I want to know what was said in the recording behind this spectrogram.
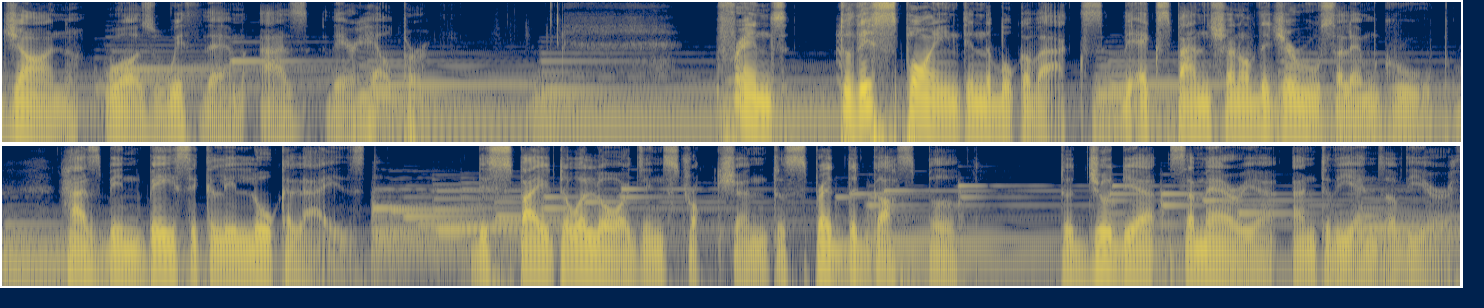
John was with them as their helper. Friends, to this point in the book of Acts, the expansion of the Jerusalem group has been basically localized, despite our Lord's instruction to spread the gospel to Judea, Samaria, and to the ends of the earth.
